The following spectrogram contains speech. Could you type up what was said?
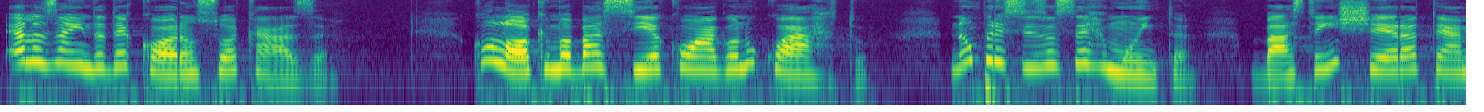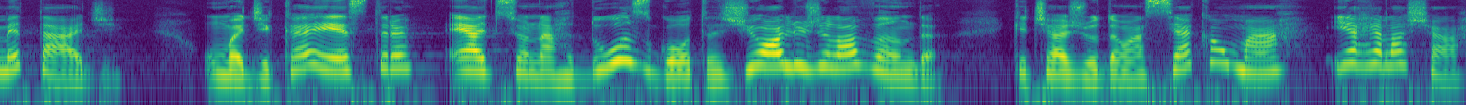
elas ainda decoram sua casa. Coloque uma bacia com água no quarto. Não precisa ser muita, basta encher até a metade. Uma dica extra é adicionar duas gotas de óleo de lavanda, que te ajudam a se acalmar e a relaxar.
